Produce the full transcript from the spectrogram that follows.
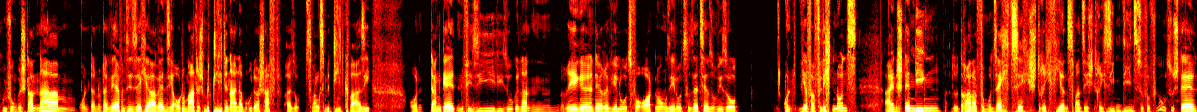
Prüfung bestanden haben und dann unterwerfen sie sich ja, werden sie automatisch Mitglied in einer Brüderschaft, also Zwangsmitglied quasi. Und dann gelten für sie die sogenannten Regeln der Revierlotsverordnung, Seelotsgesetz ja sowieso. Und wir verpflichten uns, einen ständigen, also 365-24-7 Dienst zur Verfügung zu stellen.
